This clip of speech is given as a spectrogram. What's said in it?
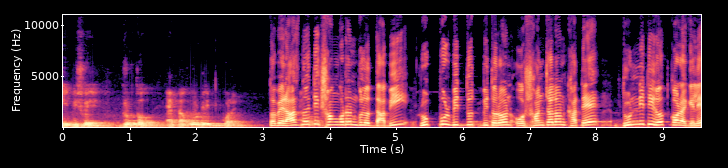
এই বিষয়ে দ্রুত একটা অডিট করেন। তবে রাজনৈতিক সংগঠনগুলোর দাবি রূপপুর বিদ্যুৎ বিতরণ ও সঞ্চালন খাতে দুর্নীতি রোধ করা গেলে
